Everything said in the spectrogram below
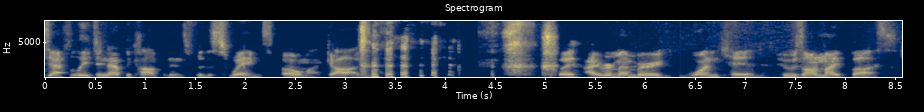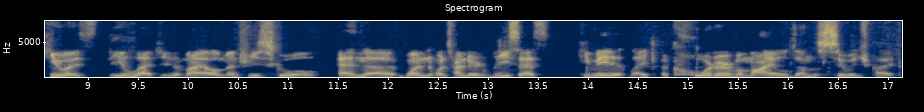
definitely didn't have the confidence for the swings. Oh my god! but I remember one kid who was on my bus. He was the legend of my elementary school. And uh, one one time during recess, he made it like a quarter of a mile down the sewage pipe.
